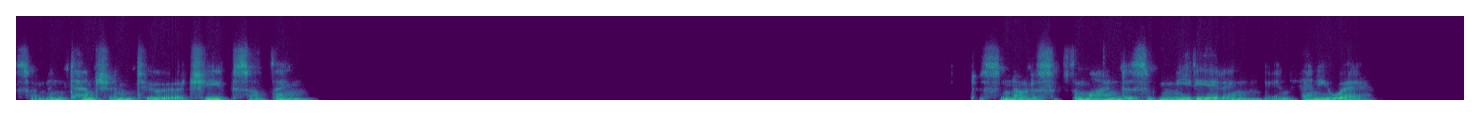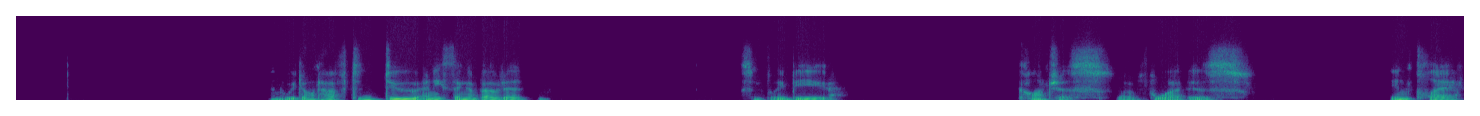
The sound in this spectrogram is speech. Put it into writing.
some intention to achieve something. Just notice if the mind is mediating in any way. And we don't have to do anything about it. Simply be conscious of what is in play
